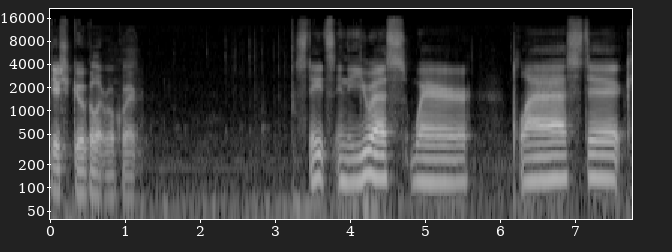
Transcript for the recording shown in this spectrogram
You should Google it real quick. States in the U.S. where plastic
